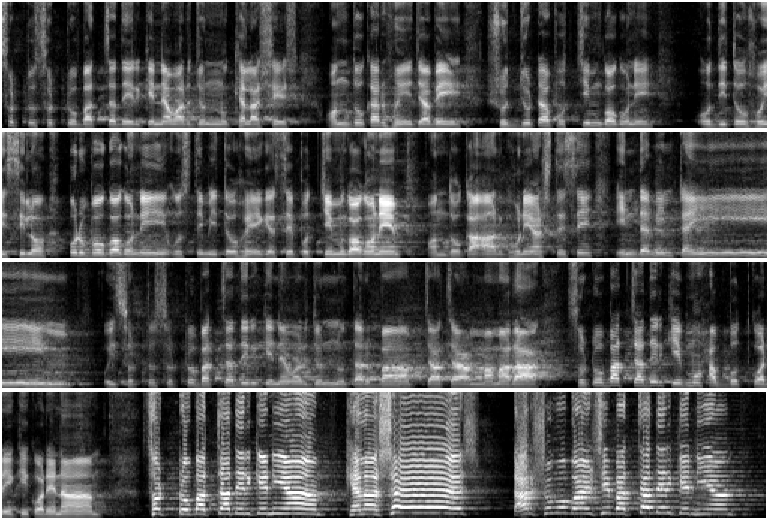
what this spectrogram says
ছোট্ট ছোট্ট বাচ্চাদেরকে নেওয়ার জন্য খেলা শেষ। অন্ধকার হয়ে যাবে। সূর্যটা পশ্চিম গগনে উদিত হয়েছিল। পূর্ব গগনে অস্তিমিত হয়ে গেছে পশ্চিম গগনে। অন্ধকার ঘুরে আসতেছে। ইন দ্য মিন টাইম ওই ছোট্ট ছোট্ট বাচ্চাদেরকে নেওয়ার জন্য তার বাপ, চাচা, মামারা ছোট বাচ্চাদেরকে মোহাব্বত করে, কি করে না? ছোট্ট বাচ্চাদেরকে নিয়ে খেলা শেষ। তার সমবয়সী বাচ্চাদেরকে নিয়ে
